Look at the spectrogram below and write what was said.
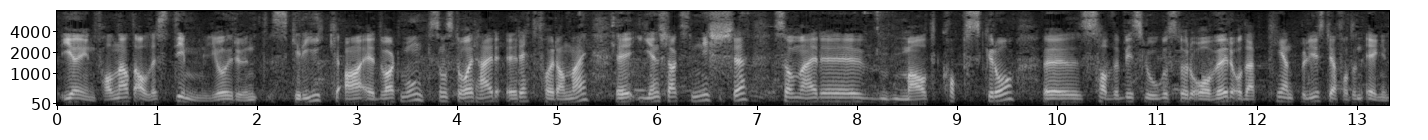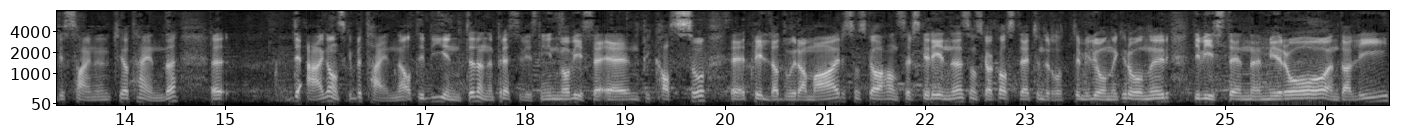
iøynefallende, er at alle stimler jo rundt 'Skrik' av Edvard Munch, som står her rett foran meg, uh, i en slags nisje som er uh, malt koksgrå. Uh, Sotheby's logo står over, og det er pent belyst. De har fått en egen designer til å tegne det det er ganske betegnende at de begynte denne pressevisningen med å vise en Picasso, et bilde av Dora Maar, som skal ha hans elskerinne, som skal koste 180 millioner kroner. De viste en Miró, en Dali.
